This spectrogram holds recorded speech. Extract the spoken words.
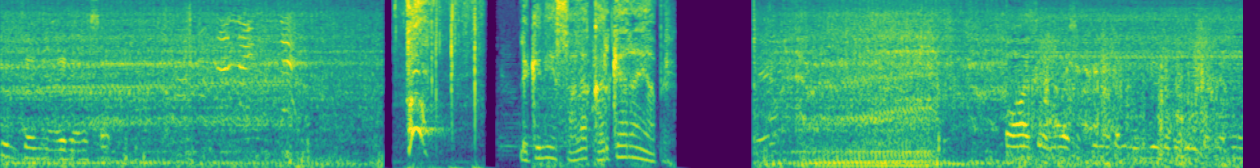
Thank જઈને लेकिन ये साला कर क्या रहा है यहाँ पे તો આ છે અમારા શક્તિનાથ મંદિર બધું જોઈ શકો છો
